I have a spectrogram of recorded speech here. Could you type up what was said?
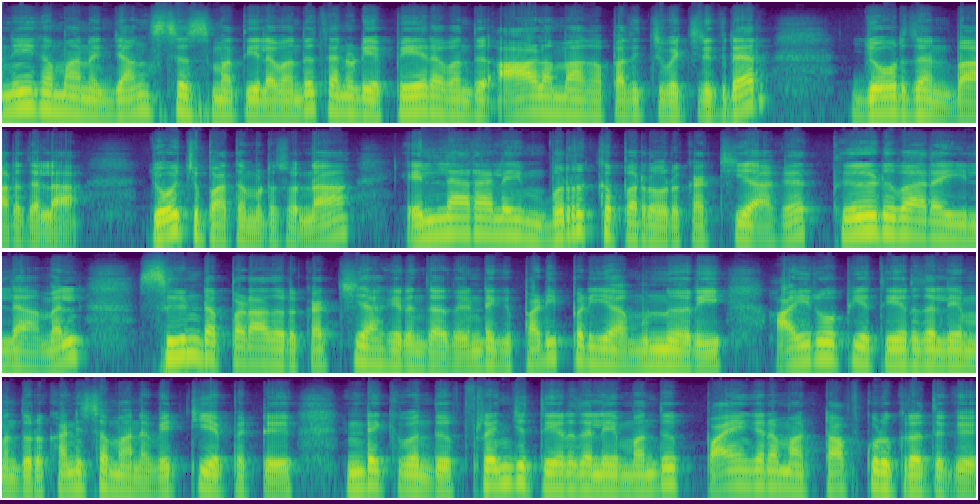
அநேகமான யங்ஸ்டர்ஸ் மத்தியில் வந்து தன்னுடைய பேரை வந்து ஆழமாக பதிச்சு வச்சிருக்கிறார் ஜோர்தன் பாரதலா. யோசிச்சு பார்த்த மட்டும் சொன்னால் எல்லாராலையும் வெறுக்கப்படுற ஒரு கட்சியாக தேடுவாரை இல்லாமல் சீண்டப்படாத ஒரு கட்சியாக இருந்தது. இன்றைக்கு படிப்படியாக முன்னேறி ஐரோப்பிய தேர்தலையும் வந்து ஒரு கணிசமான வெற்றியை பெற்று இன்றைக்கு வந்து பிரெஞ்சு தேர்தலையும் வந்து பயங்கரமாக டஃப் கொடுக்கறதுக்கு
